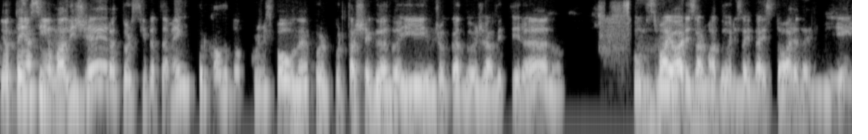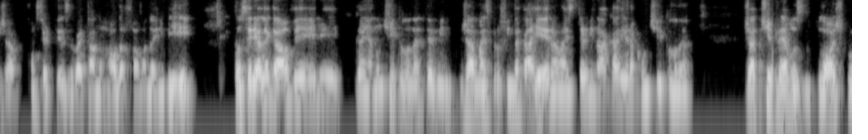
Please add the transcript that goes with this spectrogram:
Eu tenho assim uma ligeira torcida também por causa do Chris Paul, né? Por por estar tá chegando aí, um jogador já veterano, um dos maiores armadores aí da história da NBA, já com certeza vai estar no Hall da Fama da NBA. Então seria legal ver ele ganhando um título, né? Termin já mais para o fim da carreira, mas terminar a carreira com título, né? Já tivemos, lógico,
